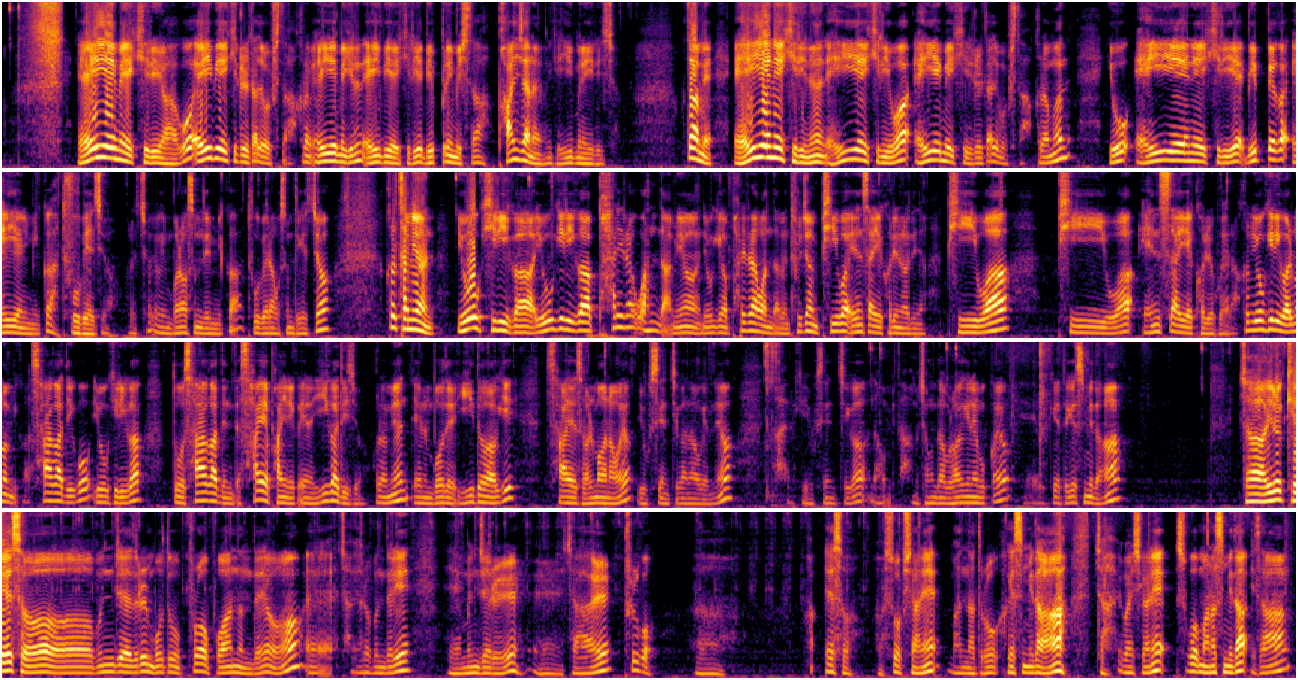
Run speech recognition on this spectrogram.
AM의 길이하고 AB의 길이를 따져봅시다. 그럼 AM의 길이는 AB의 길이의 몇 분의 몇이다? 반이잖아요. 그러니까 2분의 1이죠. 그 다음에 AN의 길이는 A의 길이와 AM의 길이를 따져봅시다. 그러면 요 AN의 길이의 몇 배가 AN입니까? 두 배죠. 그렇죠. 여기는 뭐라고 쓰면 됩니까? 두 배라고 쓰면 되겠죠. 그렇다면 요 길이가 요 길이가 8이라고 한다면 여기가 8이라고 한다면 두 점 B와 N 사이의 거리는 어디냐? B와 B와 N 사이의 거리를 구해라. 그럼 요 길이가 얼마입니까? 4가 되고 요 길이가 또 4가 되는데 4의 반이니까 얘는 2가 되죠. 그러면 얘는 뭐 돼요? 2 더하기 4에서 얼마가 나와요? 6cm가 나오겠네요. 자, 이렇게 6cm가 나옵니다. 한번 정답을 확인해 볼까요? 예, 이렇게 되겠습니다. 자, 이렇게 해서 문제들을 모두 풀어 보았는데요. 예, 자, 여러분들이 예, 문제를 예, 잘 풀고 어, 해서 수업 시간에 만나도록 하겠습니다. 자, 이번 시간에 수고 많았습니다. 이상.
